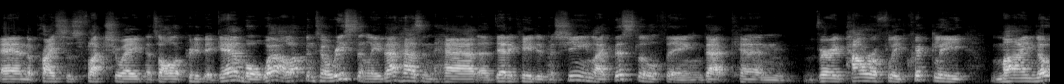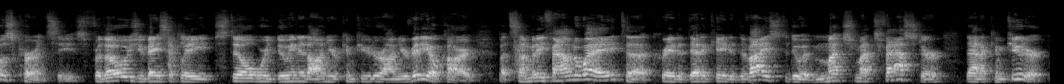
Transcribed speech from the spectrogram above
and the prices fluctuate and it's all a pretty big gamble. Well, up until recently, that hasn't had a dedicated machine like this little thing that can very powerfully, quickly mine those currencies. For those, you basically still were doing it on your computer, on your video card, but somebody found a way to create a dedicated device to do it much, much faster than a computer.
